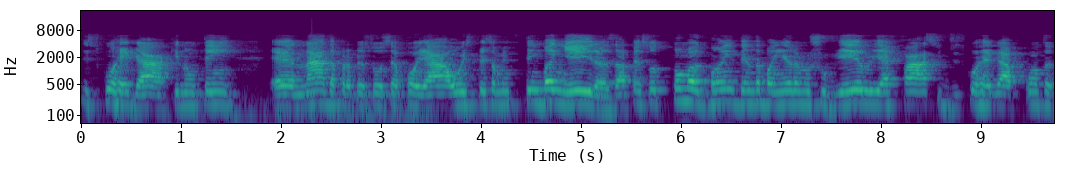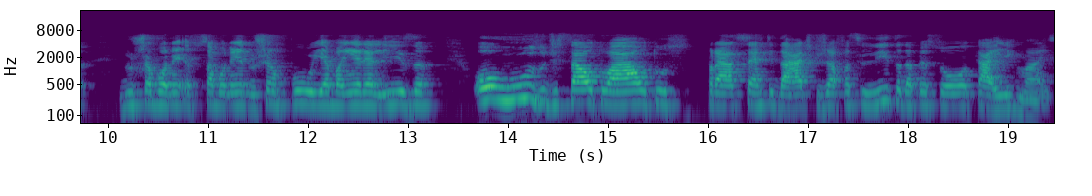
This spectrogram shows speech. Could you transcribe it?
escorregar, que não tem é, nada para a pessoa se apoiar, ou especialmente tem banheiras, a pessoa toma banho dentro da banheira no chuveiro e é fácil de escorregar por conta do sabonete, do shampoo e a banheira é lisa, ou o uso de salto altos para certa idade que já facilita da pessoa cair mais.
